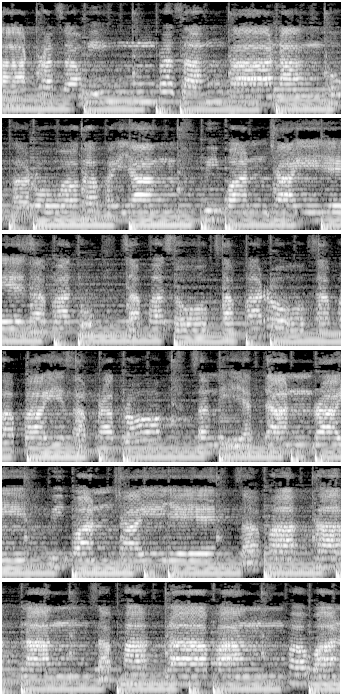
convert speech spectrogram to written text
ากาศรัศมิงพระสังฆานังทุกขโรคพยัง วิวันชัยเยสัพทุกสัพพโศกสัพพโรค สัพพภัยสัพพะเคราะห์เสนียดจันไร วิวันชัยเย สัพพะทะนัง สัพพะลาพังพวัน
